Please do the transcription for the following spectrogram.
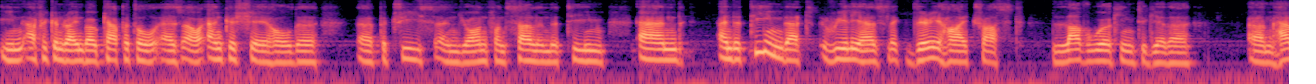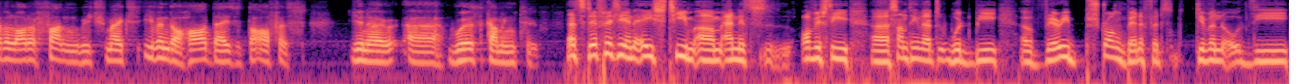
in African Rainbow Capital as our anchor shareholder, uh, Patrice and Johan van Zyl and the team, and and a team that really has like very high trust love working together, um, have a lot of fun, which makes even the hard days at the office, you know, uh, worth coming to. That's definitely an ace team, um, and it's obviously uh, something that would be a very strong benefit given the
